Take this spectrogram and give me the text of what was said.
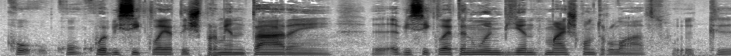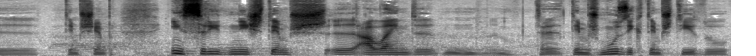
com, com, a bicicleta e experimentarem a bicicleta num ambiente mais controlado que temos sempre inserido nisto temos além de temos música temos tido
